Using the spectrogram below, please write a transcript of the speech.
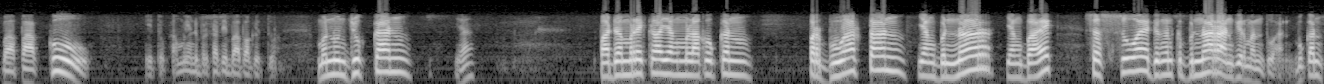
Bapakku. Itu kamu yang diberkati Bapak itu menunjukkan ya pada mereka yang melakukan perbuatan yang benar, yang baik sesuai dengan kebenaran firman Tuhan, bukan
